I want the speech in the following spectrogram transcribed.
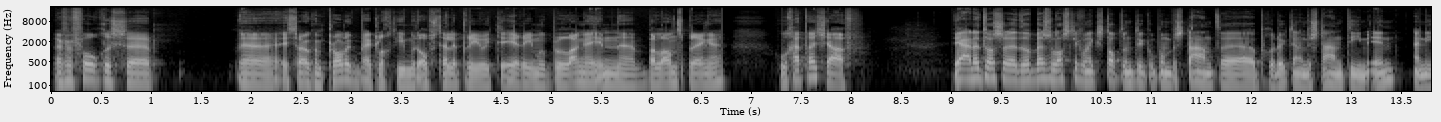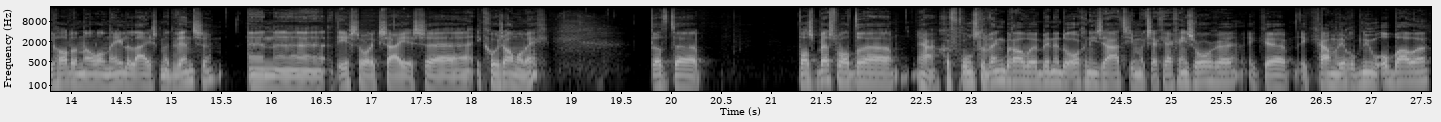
En vervolgens uh, uh, is er ook een product backlog die je moet opstellen, prioriteren. Je moet belangen in uh, balans brengen. Hoe gaat dat je af? Ja, dat was, dat best lastig, want ik stapte natuurlijk op een bestaand product en een bestaand team in. En die hadden al een hele lijst met wensen. En het eerste wat ik zei is, ik gooi ze allemaal weg. Dat was best wat ja, gefronste wenkbrauwen binnen de organisatie. Maar ik zeg, ja, geen zorgen. Ik, ik ga hem weer opnieuw opbouwen.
